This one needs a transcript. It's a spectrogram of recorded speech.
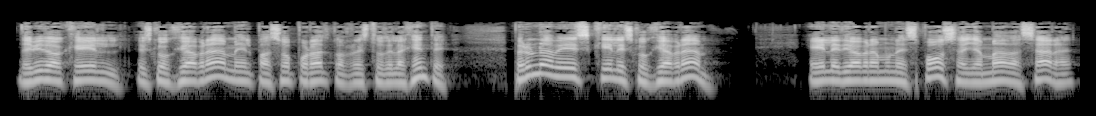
Debido a que él escogió a Abraham, él pasó por alto al resto de la gente. Pero una vez que él escogió a Abraham, él le dio a Abraham una esposa llamada Sara,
